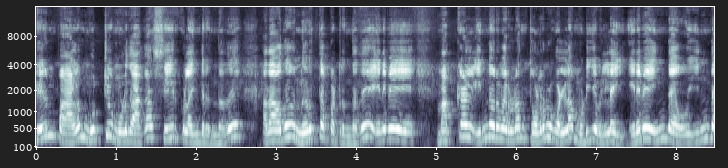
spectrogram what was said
பெரும்பாலும் முற்று முழுதாக சீர்குலைந்திருந்தது அதாவது நிறுத்தப்பட்டிருந்தது. எனவே மக்கள் இன்னொருவருடன் தொடர்பு கொள்ள முடியவில்லை. எனவே இந்த இந்த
